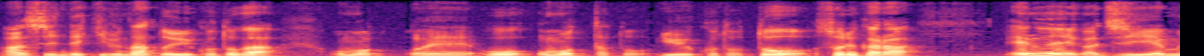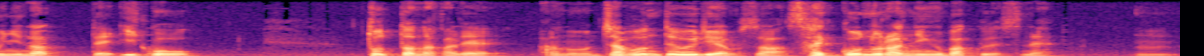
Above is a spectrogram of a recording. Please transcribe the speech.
安心できるなということが思、えー、を思ったということと、それから、LA が GM になって以降、取った中で、あの、ジャボンテ・ウィリアムスは最高のランニングバックですね。うん。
